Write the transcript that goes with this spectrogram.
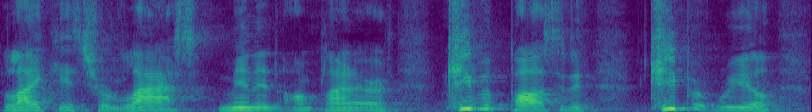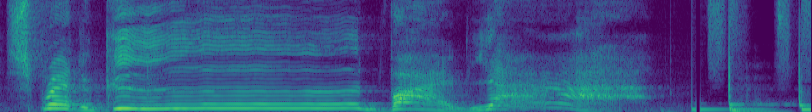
like it's your last minute on planet Earth. Keep it positive. Keep it real. Spread the good vibe. Yeah.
